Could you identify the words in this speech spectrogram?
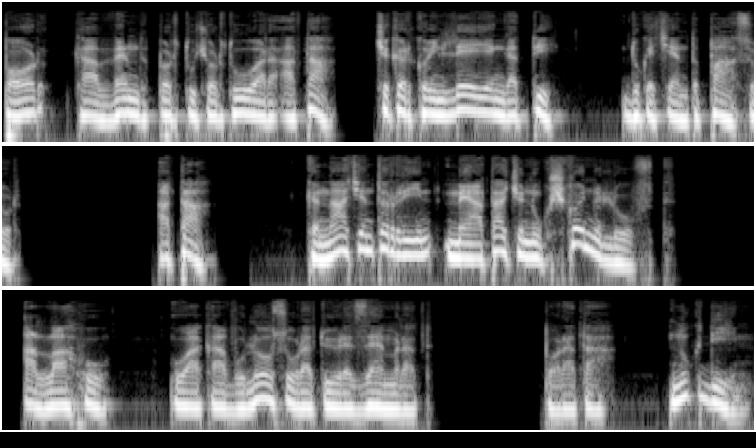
Por ka vend për t'u qortuar ata që kërkojnë leje nga ti, duke qenë të pasur. Ata kënaqen të rrinë me ata që nuk shkojnë në luftë. Allahu ua ka vulosur atyre zemrat, por ata nuk dinë.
